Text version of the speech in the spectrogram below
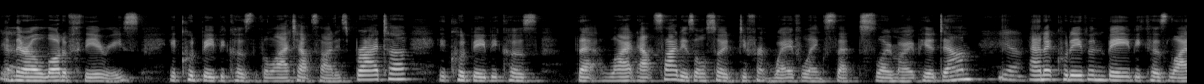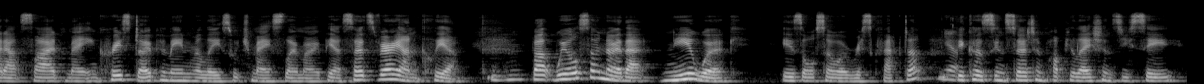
And there are a lot of theories. It could be because the light outside is brighter, it could be because that light outside is also different wavelengths that slow myopia down. Yeah. And it could even be because light outside may increase dopamine release, which may slow myopia. So it's very unclear. But we also know that near work is also a risk factor Yeah. because in certain populations you see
